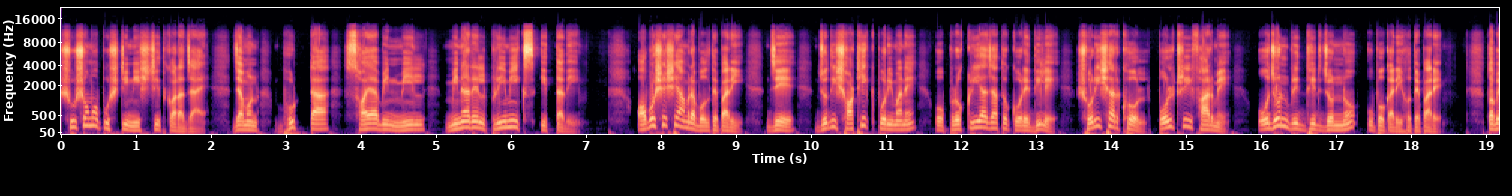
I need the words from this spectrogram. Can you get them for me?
সুষম পুষ্টি নিশ্চিত করা যায়, যেমন ভুট্টা, সয়াবিন মিল, মিনারেল প্রিমিক্স ইত্যাদি। অবশেষে আমরা বলতে পারি যে, যদি সঠিক পরিমাণে ও প্রক্রিয়াজাত করে দিলে সরিষার খোল পোলট্রি ফার্মে ওজন বৃদ্ধির জন্য উপকারী হতে পারে। তবে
